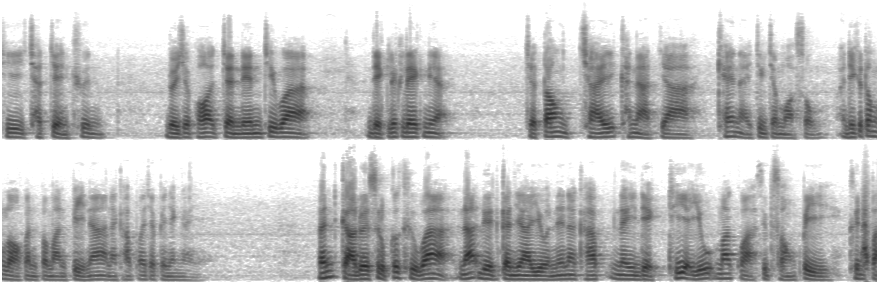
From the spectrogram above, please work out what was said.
ที่ชัดเจนขึ้น โดยเฉพาะจะเน้นที่ว่าเด็กเล็กๆเนี่ยจะต้องใช้ขนาดยาแค่ไหนจึงจะเหมาะสม อันนี้ก็ต้องรอกันประมาณปีหน้านะครับ ว่าจะเป็นยังไงเพราะฉะนั้นกล่าวโดยสรุปก็คือว่า ณเดือนกันยายนเนี่ยนะครับ ในเด็กที่อายุมากกว่า 12 ปีขึ้นไป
